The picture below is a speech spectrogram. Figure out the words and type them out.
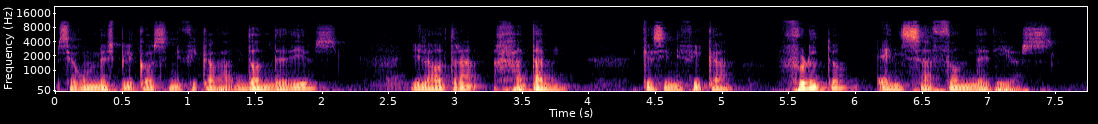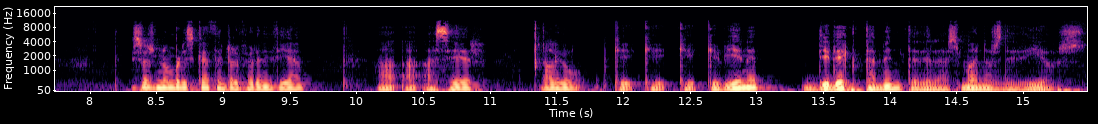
según me explicó significaba don de Dios, y la otra Hatami, que significa fruto en sazón de Dios. Esos nombres que hacen referencia a, ser algo que, viene directamente de las manos de Dios.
